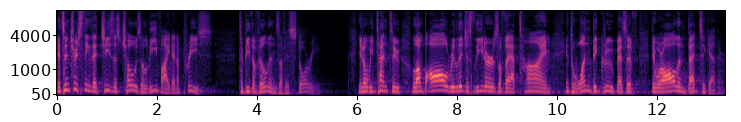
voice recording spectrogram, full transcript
It's interesting that Jesus chose a Levite and a priest to be the villains of his story. You know, we tend to lump all religious leaders of that time into one big group as if they were all in bed together.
